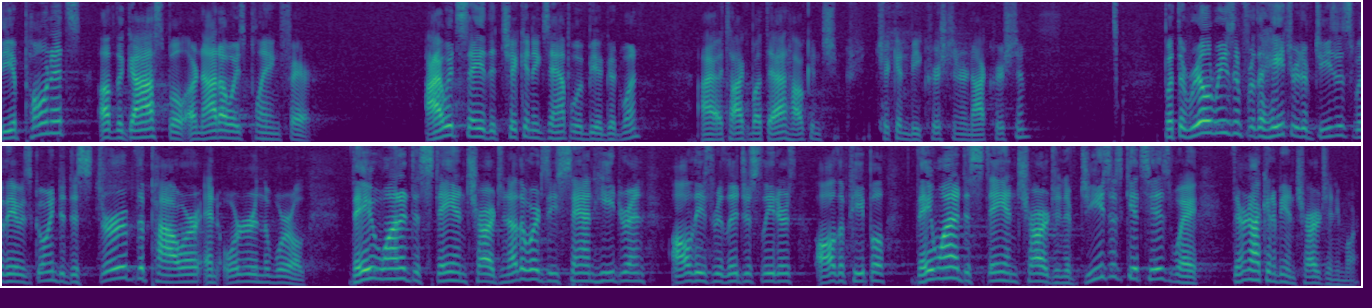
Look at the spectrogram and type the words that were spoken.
the opponents of the gospel are not always playing fair. I would say the chicken example would be a good one. I talk about that. How can ch- chicken be Christian or not Christian? But the real reason for the hatred of Jesus was he was going to disturb the power and order in the world. They wanted to stay in charge. In other words, these Sanhedrin, all these religious leaders, all the people, they wanted to stay in charge. And if Jesus gets his way, they're not going to be in charge anymore.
